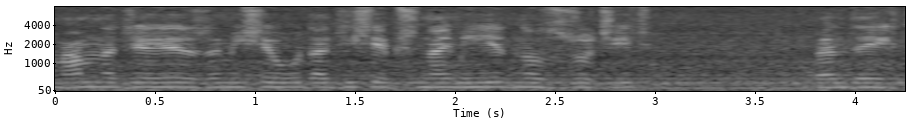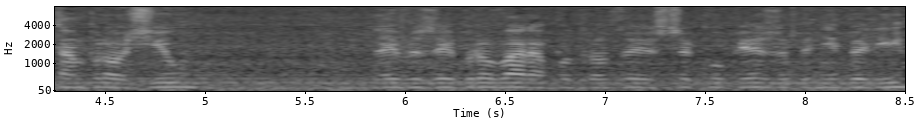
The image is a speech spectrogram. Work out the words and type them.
Mam nadzieję, że mi się uda dzisiaj przynajmniej jedno zrzucić. Będę ich tam prosił. Najwyżej browara po drodze jeszcze kupię, żeby nie byli,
